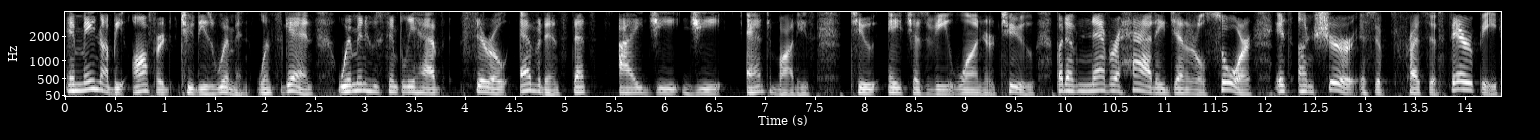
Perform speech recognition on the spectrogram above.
it may not be offered to these women. Once again, women who simply have sero evidence, that's IgG antibodies to HSV1 or 2, but have never had a genital sore, it's unsure if suppressive therapy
